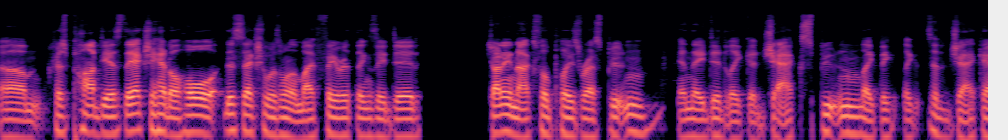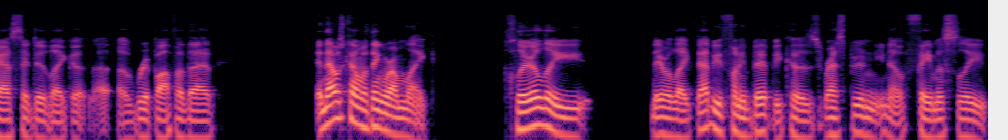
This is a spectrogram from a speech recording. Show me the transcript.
um, Chris Pontius. They actually had a whole. This actually was one of my favorite things they did. Johnny Knoxville plays Rasputin, and they did like a Jack Sputin, like they like instead of Jackass, they did like a, a, a rip off of that. And that was kind of a thing where I'm like, clearly, they were like that'd be a funny bit because Rasputin, you know, famously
